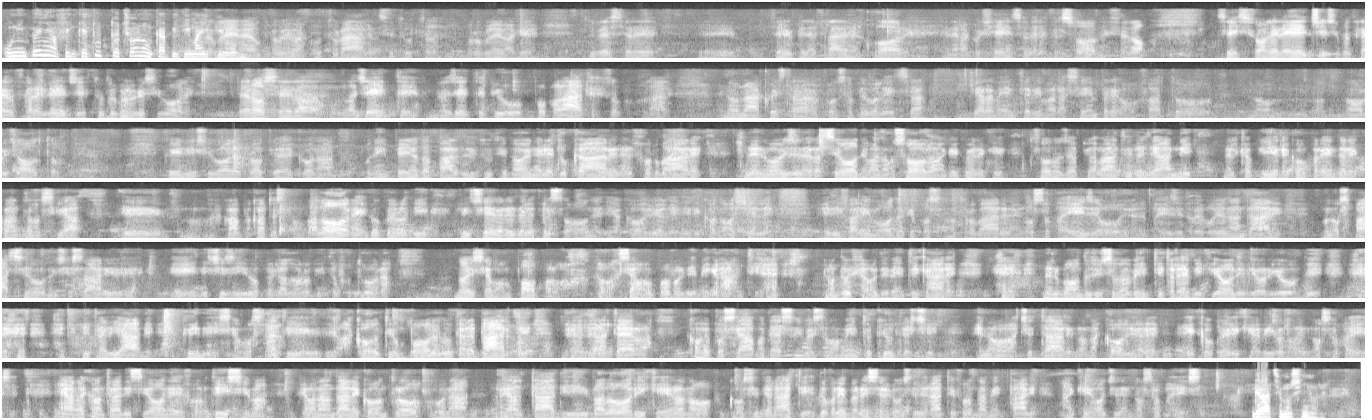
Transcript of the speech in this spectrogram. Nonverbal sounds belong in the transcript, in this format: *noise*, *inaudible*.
un impegno affinché tutto ciò non capiti mai più. Il problema è un problema culturale, innanzitutto un problema che deve essere eh, deve penetrare nel cuore e nella coscienza delle persone, se no sì, ci sono le leggi, si potrebbe fare leggi, tutto quello che si vuole, però se la, la gente, la gente più popolata, popolare, non ha questa consapevolezza, chiaramente rimarrà sempre un fatto non, non, non risolto. Quindi ci vuole proprio ecco, una, un impegno da parte di tutti noi nell'educare, nel formare le nuove generazioni, ma non solo, anche quelle che sono già più avanti negli anni, nel capire e comprendere quanto sia, eh, quanto sia un valore ecco, quello di ricevere delle persone, di accoglierle, di riconoscerle e di fare in modo che possano trovare nel nostro paese o nel paese dove vogliono andare uno spazio necessario e decisivo per la loro vita futura. Noi siamo un popolo, *laughs* siamo un popolo di migranti, eh? Non dobbiamo dimenticare che nel mondo ci sono 23 milioni di oriundi eh, italiani, quindi siamo stati accolti un po' da tutte le parti della terra. Come possiamo adesso in questo momento chiuderci e non accettare, non accogliere ecco, quelli che arrivano nel nostro paese? È una contraddizione fortissima, è un andare contro una realtà di valori che erano considerati e dovrebbero essere considerati fondamentali anche oggi nel nostro paese. Grazie Monsignore.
